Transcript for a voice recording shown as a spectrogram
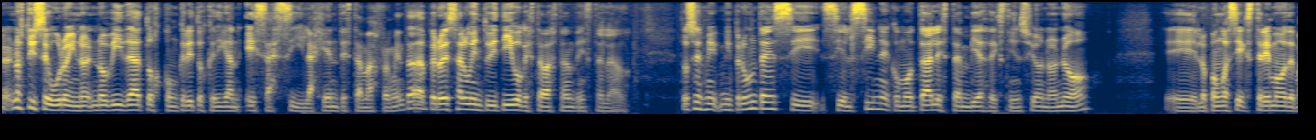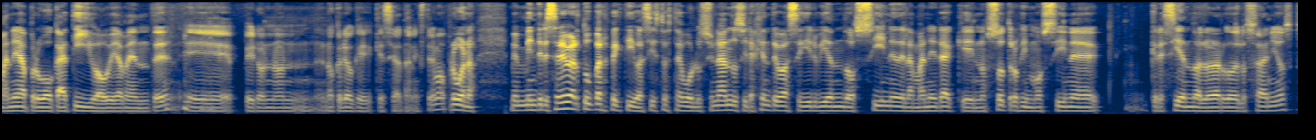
No, estoy seguro y no, vi datos concretos que digan es así, la gente está más fragmentada, pero es algo intuitivo que está bastante instalado. Entonces mi, pregunta es si el cine como tal está en vías de extinción o no, eh, lo pongo así extremo de manera provocativa, obviamente, eh, pero no, no creo que, que, sea tan extremo. Pero bueno, me, me, interesaría ver tu perspectiva, si esto está evolucionando, si la gente va a seguir viendo cine de la manera que nosotros vimos cine creciendo a lo largo de los años,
